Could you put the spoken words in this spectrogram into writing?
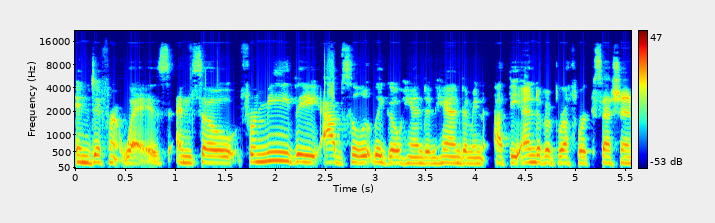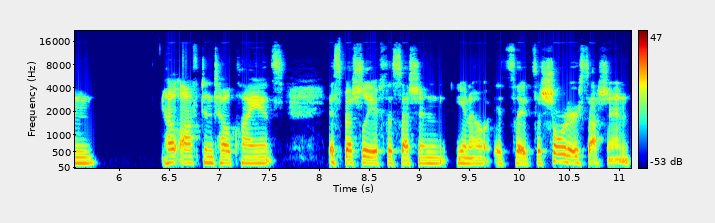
in different ways. And so for me, they absolutely go hand in hand. I mean, at the end of a breathwork session, I'll often tell clients, especially if the session, you know, it's it's a shorter session,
